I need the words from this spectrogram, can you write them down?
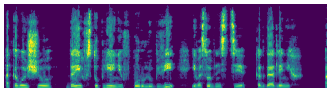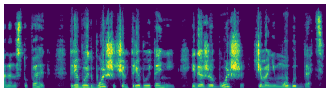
от кого еще до их вступления в пору любви, и в особенности, когда для них она наступает, требует больше, чем требуют они, и даже больше, чем они могут дать.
